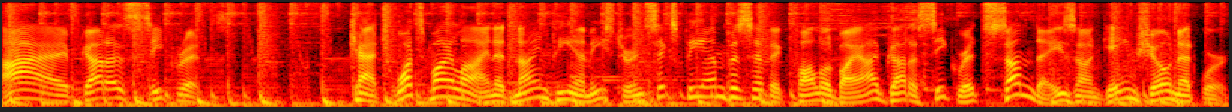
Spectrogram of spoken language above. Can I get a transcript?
I've Got a Secret. Catch What's My Line at 9 p.m. Eastern, 6 p.m. Pacific, followed by I've Got a Secret Sundays on Game Show Network.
